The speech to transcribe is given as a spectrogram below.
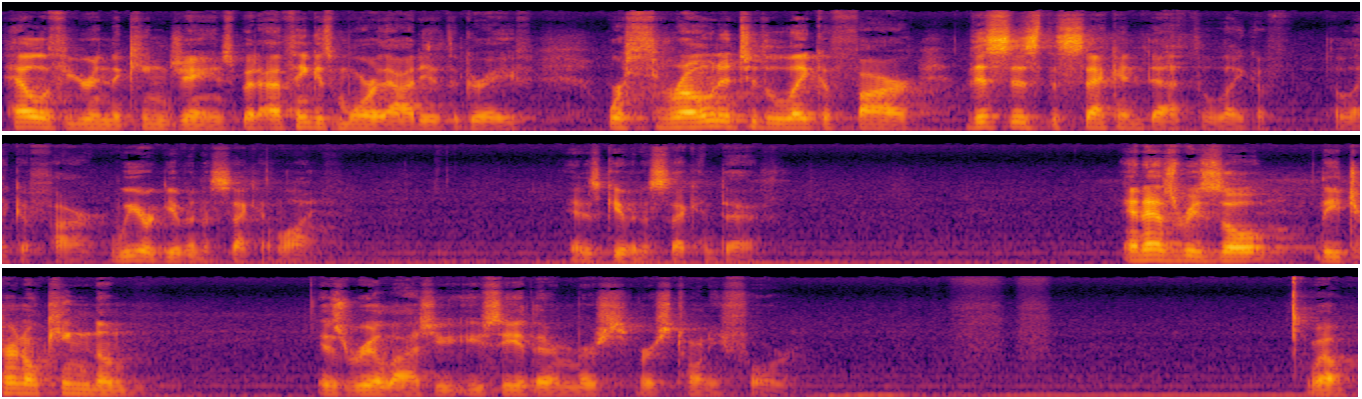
hell if you're in the King James, but I think it's more the idea of the grave, were thrown into the lake of fire. This is the second death, the lake of, the lake of fire. We are given a second life. It is given a second death. And as a result, the eternal kingdom is realized. You, you see it there in verse, verse 24. Well,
